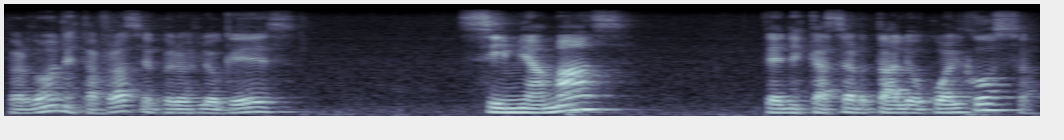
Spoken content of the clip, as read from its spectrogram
perdón esta frase, pero es lo que es, si me amás, tenés que hacer tal o cual cosa.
